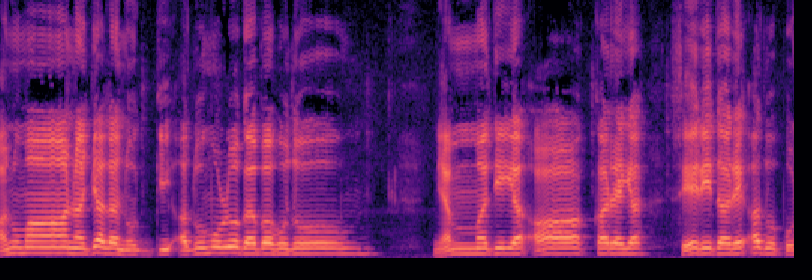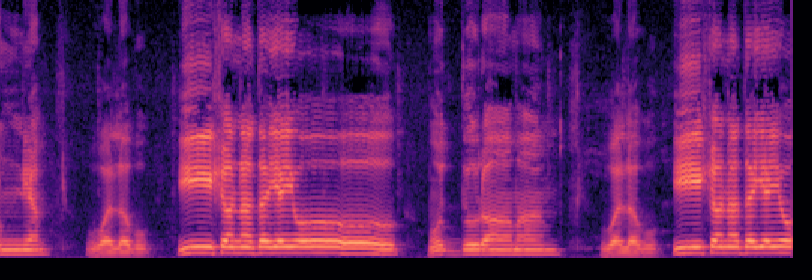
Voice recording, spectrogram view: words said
ಅನುಮಾನ ಜಲ ನುಗ್ಗಿ ಅದು ಮುಳುಗಬಹುದು. ನೆಮ್ಮದಿಯ ಆ ಕರೆಯ ಸೇರಿದರೆ ಅದು ಪುಣ್ಯ. ಒಲವು ಈಶನ ದಯೆಯೋ, ಮುದ್ದು ರಾಮ. ಒಲವು ಈಶನ ದಯೆಯೋ,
